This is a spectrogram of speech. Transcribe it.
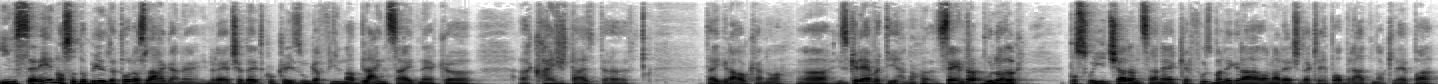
In sereno so dobili, da to razlaga ne. in reče, da je tako iz unega filma Blindside, ne, k, uh, kaj je že ta, ta, ta igralka, no, uh, iz Gravity, no, Sandra Bullock. Bullock. Posvoji črnca, ne, ker fusbal igra, ona reče, da klepa obratno, klepa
